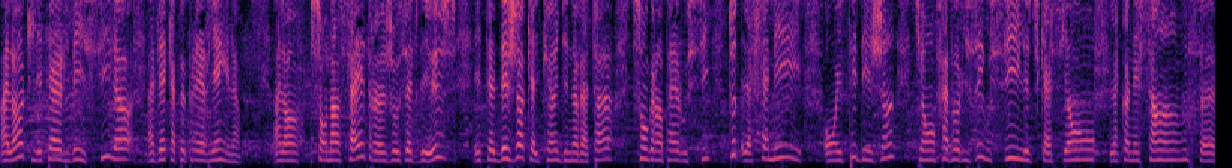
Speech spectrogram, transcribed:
alors qu'il était arrivé ici, là, avec à peu près rien, là. Alors, son ancêtre, Joseph Deus, était déjà quelqu'un d'innovateur, son grand-père aussi. Toute la famille ont été des gens qui ont favorisé aussi l'éducation, la connaissance, euh,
